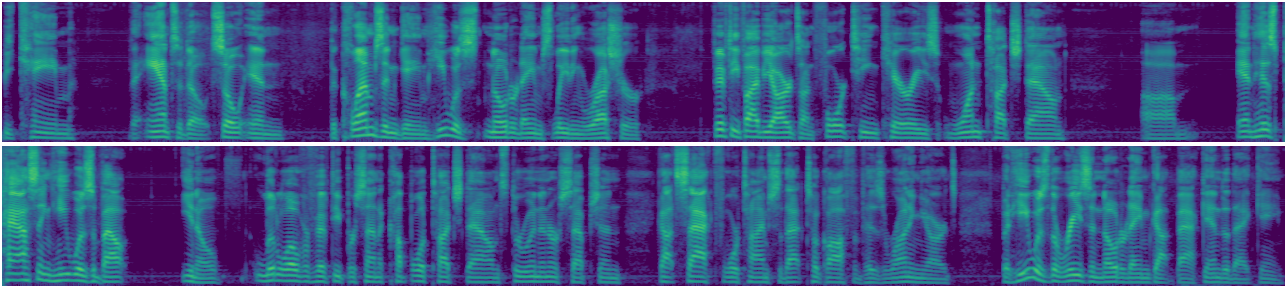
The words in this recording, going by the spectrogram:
became the antidote. So in the Clemson game, he was Notre Dame's leading rusher 55 yards on 14 carries, one touchdown. Um, and his passing, he was about, you know, little over 50%, a couple of touchdowns, threw an interception, got sacked four times, so that took off of his running yards. But he was the reason Notre Dame got back into that game.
